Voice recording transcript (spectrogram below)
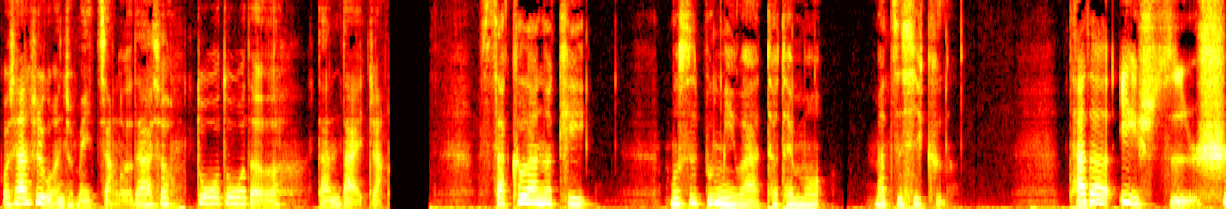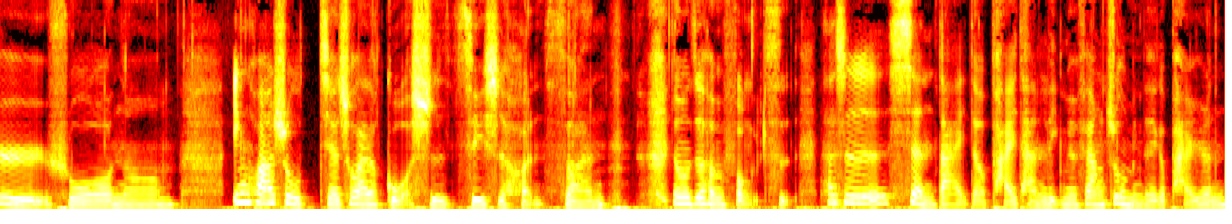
我现在日文就没讲了，大家就多多的担待这样。桜の木、结ぶ実はとても贫しく。 它的意思是说呢，樱花树结出来的果实其实很酸，因为我觉得很讽刺。它是现代的俳坛里面非常著名的一个俳人，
